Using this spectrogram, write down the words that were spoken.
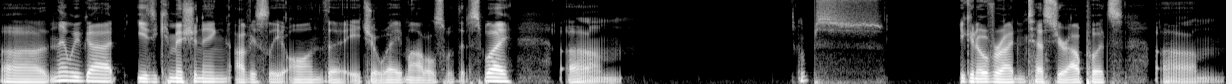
Uh, and then we've got easy commissioning, obviously on the HOA models with the display. Um, oops. You can override and test your outputs, um,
